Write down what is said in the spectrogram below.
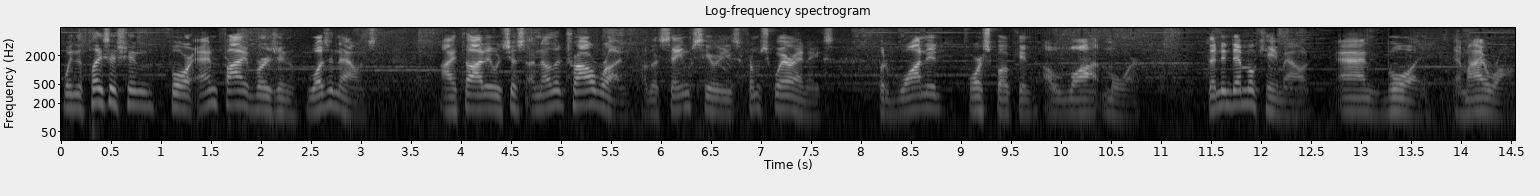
When the PlayStation 4 and 5 version was announced, I thought it was just another trial run of the same series from Square Enix, but wanted Forspoken a lot more. Then the demo came out, and boy, am I wrong.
